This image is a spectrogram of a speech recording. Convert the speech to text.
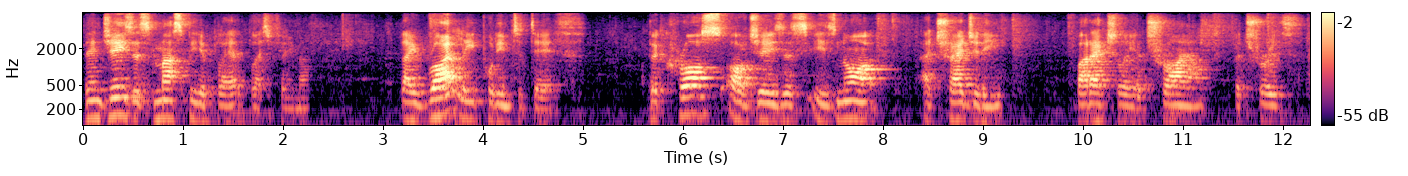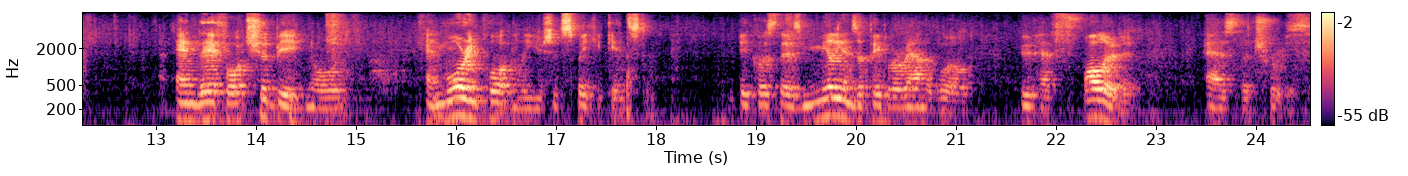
then Jesus must be a blasphemer. They rightly put him to death. The cross of Jesus is not a tragedy, but actually a triumph for truth, and therefore it should be ignored. And more importantly, you should speak against it because there's millions of people around the world who have followed it as the truth.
